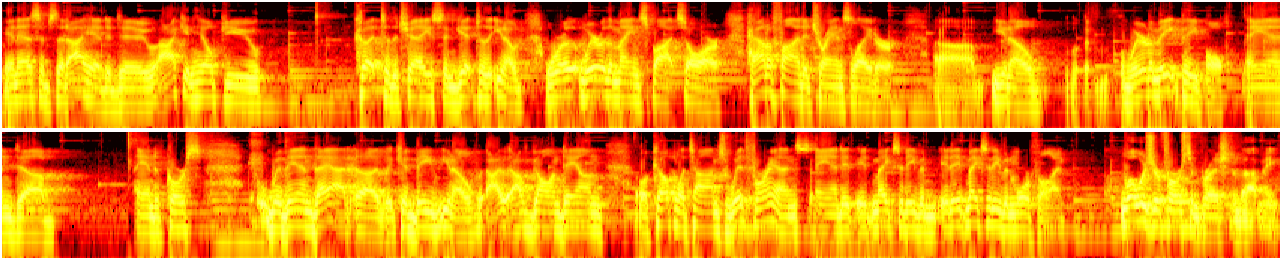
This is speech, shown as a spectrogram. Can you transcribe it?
in essence, that I had to do. I can help you cut to the chase and get to the, you know, where, where the main spots are, how to find a translator, uh, you know, where to meet people. And, uh, and of course, within that, uh, it could be, you know, I, I've gone down a couple of times with friends, and it, it makes it even it, it makes it even more fun. What was your first impression about me?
